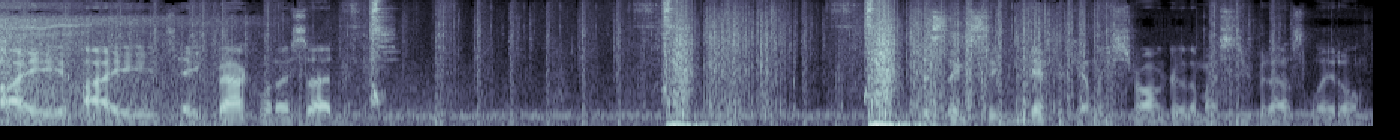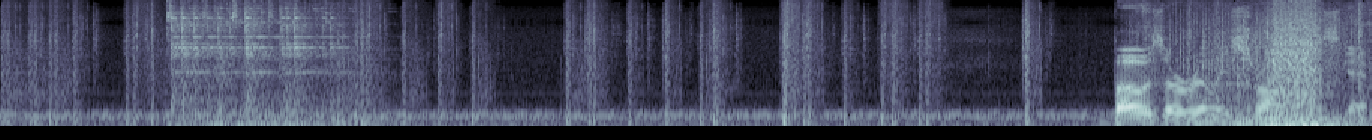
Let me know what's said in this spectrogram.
I I take back what I said. This thing's significantly stronger than my stupid ass ladle. Bows are really strong in this game,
